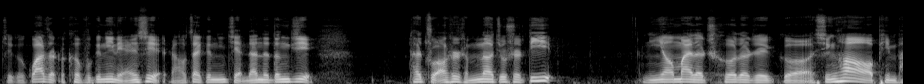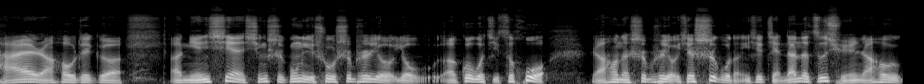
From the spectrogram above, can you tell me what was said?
这个瓜子儿的客服跟您联系，然后再跟你简单的登记。它主要是什么呢？就是第一。您要卖的车的这个型号、品牌，然后这个呃年限、行驶公里数，是不是有有呃过过几次户？然后呢，是不是有一些事故等一些简单的咨询？然后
